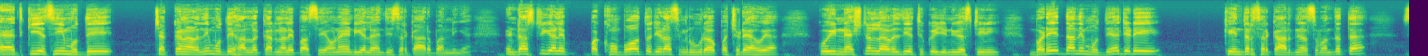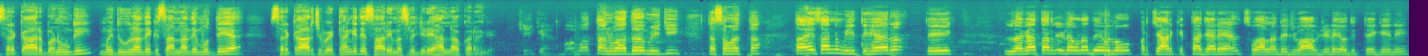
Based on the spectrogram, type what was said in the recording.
ਐਤਕੀ ਅਸੀਂ ਮੁੱਦੇ ਚੱਕਣ ਵਾਲੇ ਨਹੀਂ, ਮੁੱਦੇ ਹੱਲ ਕਰਨ ਵਾਲੇ ਪਾਸੇ ਆਉਣਾ, ਇੰਡੀਆ ਲਾਈਨ ਦੀ ਸਰਕਾਰ ਬਣਨੀ ਹੈ। ਇੰਡਸਟਰੀ ਵਾਲੇ ਪੱਖੋਂ ਬਹੁਤ ਜਿਹੜਾ ਸੰਗਰੂਰ ਆ, ਉਹ ਪਛੜਿਆ ਹੋਇਆ। ਕੋਈ ਨੈਸ਼ਨਲ ਲੈਵਲ ਦੀ ਇੱਥੇ ਕੋਈ ਯੂਨੀਵਰਸਿਟੀ ਨਹੀਂ। ਬੜੇ ਇਦਾਂ ਦੇ ਮੁੱਦੇ ਆ ਜਿਹੜੇ ਕੇਂਦਰ ਸਰਕਾਰ ਦੇ ਨਾਲ ਸੰਬੰਧਿਤ ਹੈ। ਸਰਕਾਰ ਬਣੂਗੀ, ਮਜ਼ਦੂਰਾਂ ਦੇ, ਕਿਸਾਨਾਂ ਦੇ ਮੁੱਦੇ ਆ। ਸਰਕਾਰ 'ਚ ਬੈਠਾਂਗੇ ਤੇ ਸਾਰੇ ਮਸਲੇ ਜਿਹੜੇ ਹੱਲ ਆ, ਉਹ ਕਰਾਂਗੇ। ਠੀਕ ਹੈ। ਬਹੁਤ ਬਹੁਤ ਧੰਨਵਾਦ ਮੀਤ ਜੀ, ਤਾਂ ਸਮਝ ਦਿੱਤਾ। ਤਾਂ ਇਹ ਸਨ ਮੀਤ ਹੈਰ ਤੇ ਲਗਾਤਾਰ ਜਿਹੜਾ ਉਹਨਾਂ ਦੇ ਵੱਲੋਂ ਪ੍ਰਚਾਰ ਕੀਤਾ ਜਾ ਰਿਹਾ ਹੈ। ਸਵਾਲਾਂ ਦੇ ਜਵਾਬ ਜਿਹੜੇ ਉਹ ਦਿੱਤੇ ਗਏ ਨੇ।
